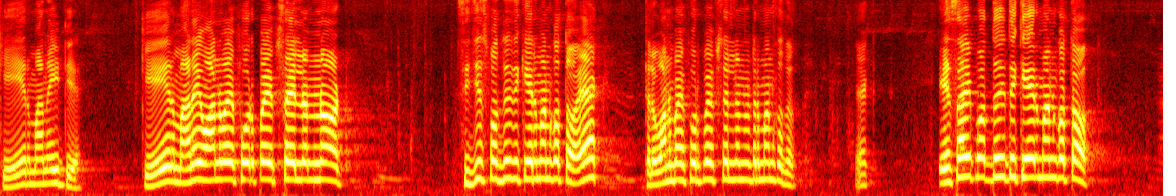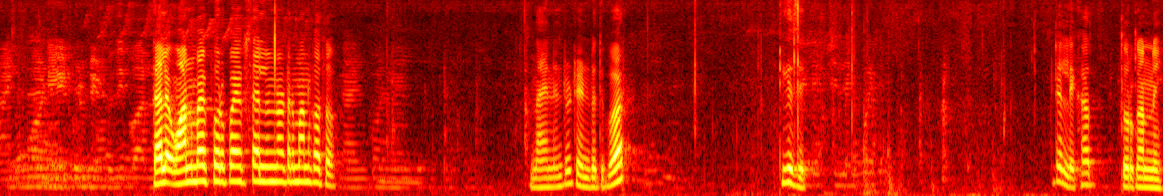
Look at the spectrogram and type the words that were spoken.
কে এর মান এইটা কে এর মানে one by four pi epsilon naught CGS পদ্ধতিতে কে এর মান কত এক তাহলে one by four pi epsilon নটের মান কত এক এসআই পদ্ধতিতে কে এর মান কত তাহলে one by four pi epsilon নটের মান কত nine into ten to the power ঠিক আছে এটা লেখার দরকার নেই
